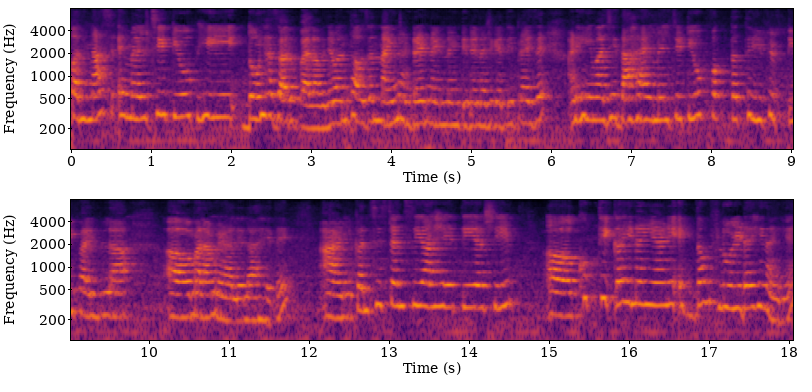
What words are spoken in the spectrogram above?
पन्नास एम एलची ट्यूब ही दोन हजार रुपयाला म्हणजे one thousand nine hundred nine ninety nine अशी प्राईज आहे. आणि ही माझी दहा एम एलची ट्यूब फक्त थ्री फिफ्टी फाईव्हला मला मिळालेलं आहे ते. आणि कन्सिस्टन्सी आहे ती अशी खूप थिकही नाही आहे आणि एकदम फ्लुईडही नाही आहे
